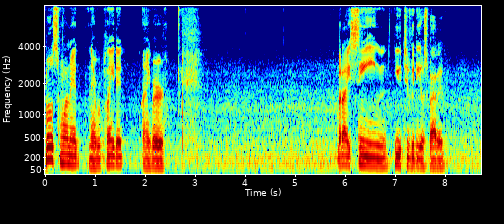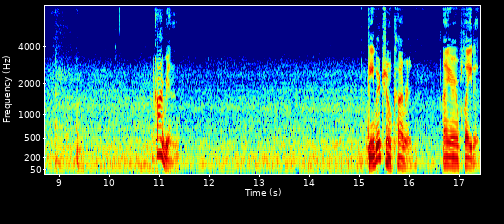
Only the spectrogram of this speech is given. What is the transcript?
Most Wanted, never played it either. But I seen YouTube videos about it. Carbon. The original Carbon. I never played it.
